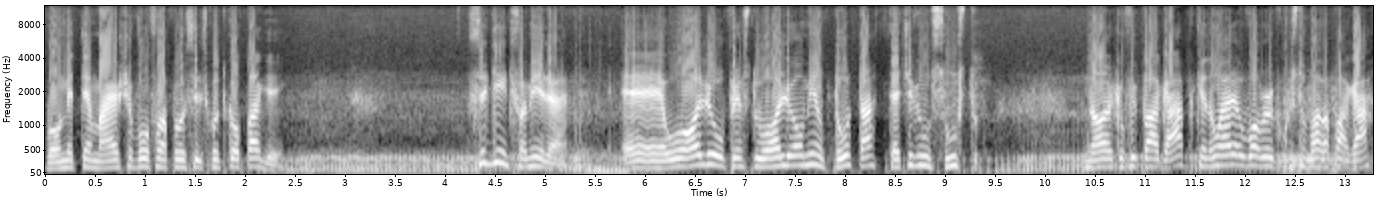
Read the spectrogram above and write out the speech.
Vamos meter marcha, eu vou falar pra vocês quanto que eu paguei. Seguinte, família. É, o óleo, o preço do óleo aumentou, tá? Até tive um susto na hora que eu fui pagar, porque não era o valor que eu costumava pagar.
